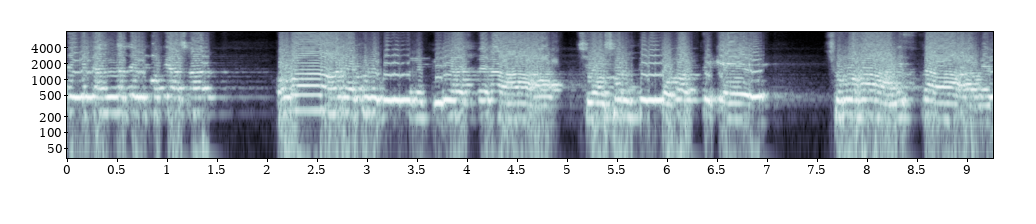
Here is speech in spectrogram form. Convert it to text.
থেকে জান্নাতের পথে আসার ওমর, এখনও বুঝি তুমি ফিরে আসবে না। সে অশান্তির কবর থেকে ইসলামের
